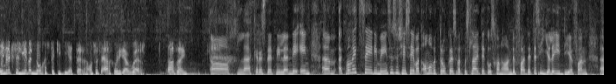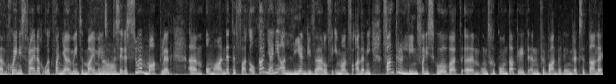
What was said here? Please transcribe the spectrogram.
Hendrik se lewe nog 'n stukkie beter. Ons is erg oor jou, hoor. Daar's hy. Ag, lekker is dit nie Lindy en um, ek wil net sê die mense soos jy sê wat almal betrokke is wat besluit het ons gaan hande vat. Dit is die hele idee van um, Goeie Nuus Vrydag ook van jou mense, my mense Ja. om te sê dis so maklik um, om hande te vat. Al kan jy nie alleen die wêreld vir iemand verander nie. Van Trolien van die skool wat um, ons gekontak het in verband met Hendrik se tande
